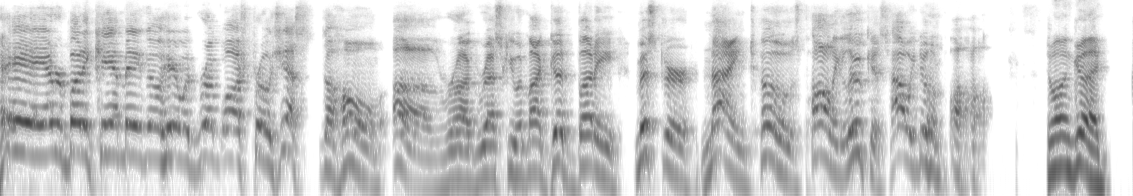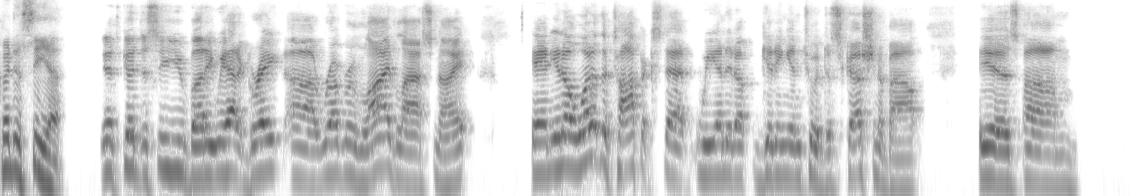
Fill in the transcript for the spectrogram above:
Hey, everybody, Cam Mayville here with Rug Wash Pros. Yes, the home of rug rescue with my good buddy, Mr. Nine Toes, Paulie Lucas. How are we doing, Paul? Doing good. Good to see you. It's good to see you, buddy. We had a great uh, Rug Room Live last night. And, you know, one of the topics that we ended up getting into a discussion about is um,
